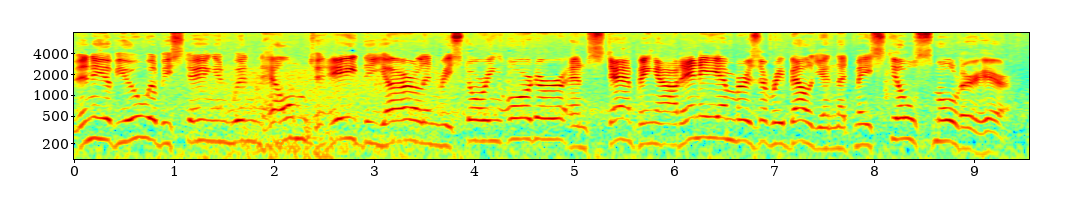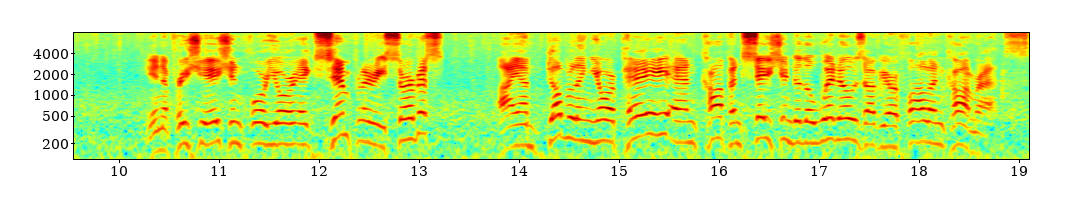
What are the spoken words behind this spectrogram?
Many of you will be staying in Windhelm to aid the Jarl in restoring order and stamping out any embers of rebellion that may still smolder here. In appreciation for your exemplary service, I am doubling your pay and compensation to the widows of your fallen comrades.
